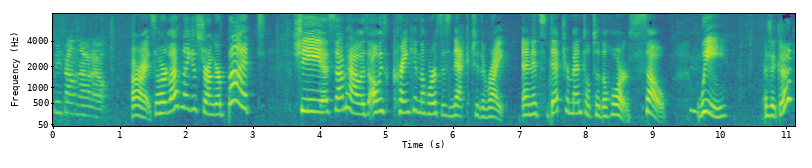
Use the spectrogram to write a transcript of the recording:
We found that out. All right, so her left leg is stronger, but she somehow is always cranking the horse's neck to the right, and it's detrimental to the horse. So we, is it good?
